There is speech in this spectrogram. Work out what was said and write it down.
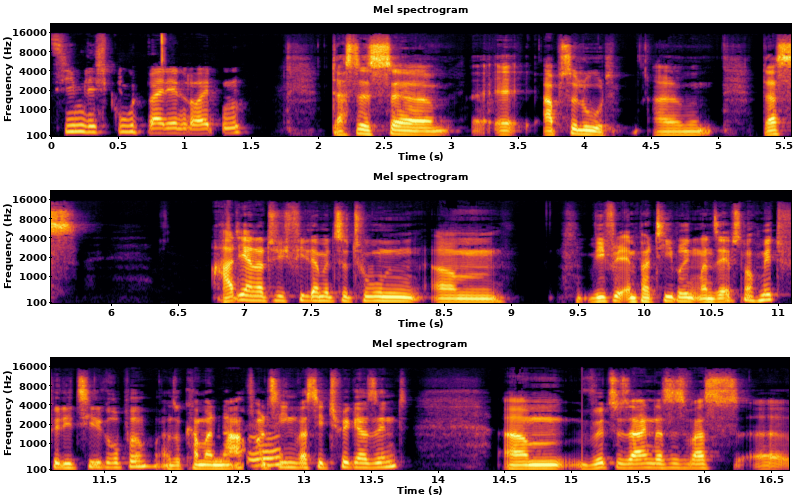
ziemlich gut bei den Leuten. Das ist äh, äh, absolut. Ähm, das hat ja natürlich viel damit zu tun, ähm, wie viel Empathie bringt man selbst noch mit für die Zielgruppe? Also kann man nachvollziehen, was die Trigger sind? Ähm, würdest du sagen, das ist was, äh,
